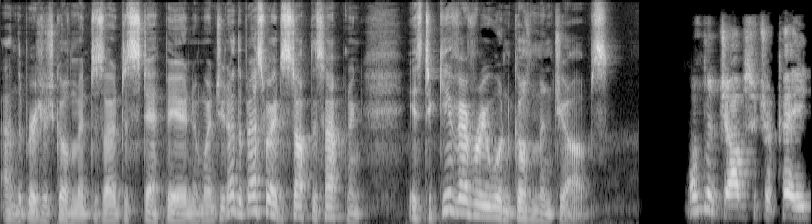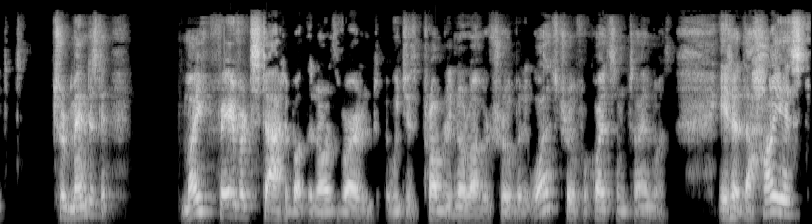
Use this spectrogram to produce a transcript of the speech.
and the British government decided to step in and went, you know, the best way to stop this happening is to give everyone government jobs. Government jobs which are paid tremendously. My favourite stat about the north of Ireland, which is probably no longer true, but it was true for quite some time, was it had the highest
